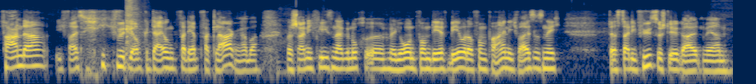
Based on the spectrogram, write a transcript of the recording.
äh, Steuerfahnder, ich weiß nicht, ich würde die auf Gedeihung Verderb verklagen, aber wahrscheinlich fließen da genug äh, Millionen vom DFB oder vom Verein, ich weiß es nicht, dass da die Füße stillgehalten werden.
